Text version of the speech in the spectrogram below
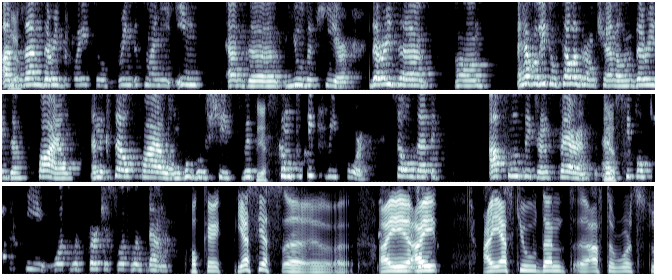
and Yes. then there is a way to bring this money in and uh, use it here. There is a um, I have a little Telegram channel, and there is a file, an Excel file on Google Sheets with Yes. complete report, so that it's absolutely transparent and Yes. people can see what was purchased, what was done. Okay. Yes. Yes. Uh, uh, I I I ask you then uh, afterwards to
